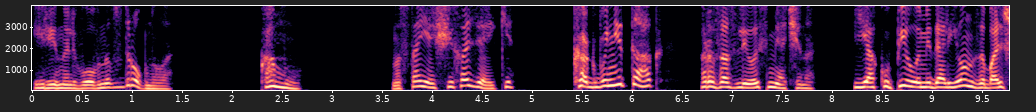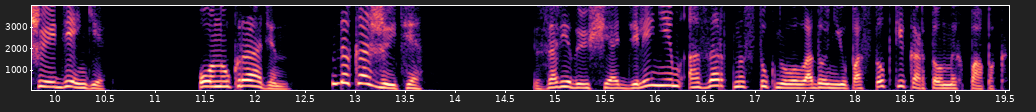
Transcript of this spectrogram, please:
Ирина Львовна вздрогнула. «Кому?» «Настоящей хозяйке». «Как бы не так!» — разозлилась Мячина. Я купила медальон за большие деньги. Он украден. Докажите. Заведующая отделением азартно стукнула ладонью по стопке картонных папок.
